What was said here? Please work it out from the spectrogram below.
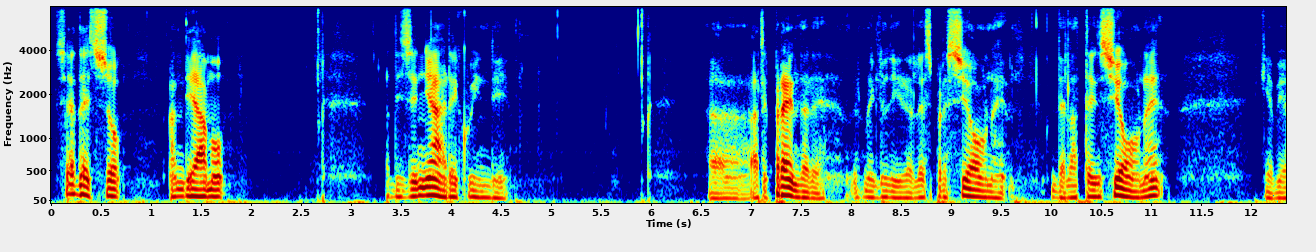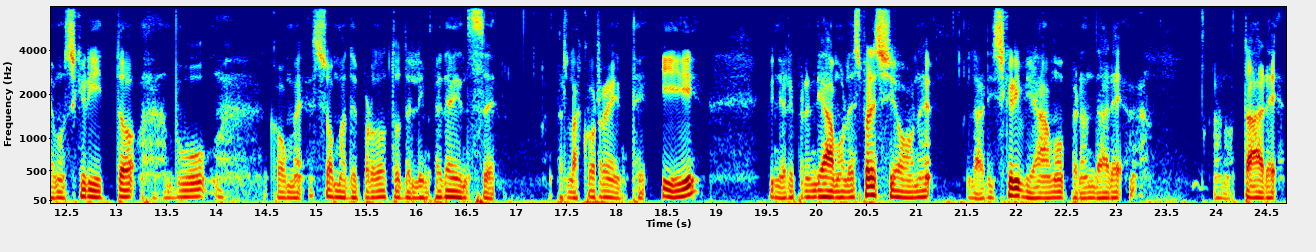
Se adesso andiamo a disegnare quindi Uh, a riprendere, per meglio dire, l'espressione della tensione che abbiamo scritto V come somma del prodotto delle impedenze per la corrente I, quindi riprendiamo l'espressione, la riscriviamo per andare a notare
